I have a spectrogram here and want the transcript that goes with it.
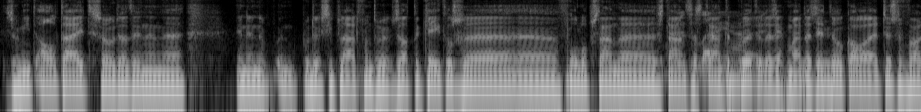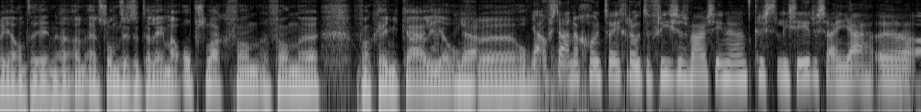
Het is ook niet altijd zo dat in een, eh, in een, een productieplaats van drugs dat de ketels eh, volop staan, eh, staan, te, staan te pruttelen, zeg maar. Daar zitten ook allerlei tussenvarianten in. En- en soms is het alleen maar opslag van, van, eh, van chemicaliën. Of, Ja. eh, of, Ja, of staan er gewoon twee grote vriezers waar ze in aan het kristalliseren zijn. Ja, eh,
